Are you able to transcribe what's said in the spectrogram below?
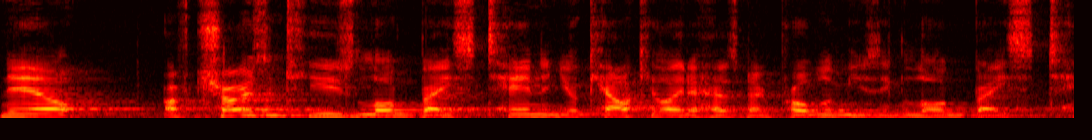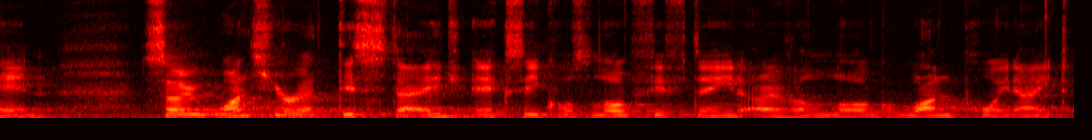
Now, I've chosen to use log base 10 and your calculator has no problem using log base 10. So once you're at this stage, x equals log 15 over log 1.8,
